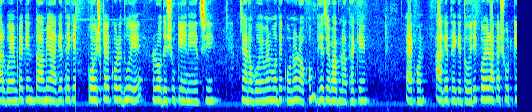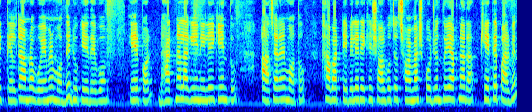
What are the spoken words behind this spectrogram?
আর বয়ামটা কিন্তু আমি আগে থেকে পরিষ্কার করে ধুয়ে রোদে শুকিয়ে নিয়েছি, যেন বয়ামের মধ্যে কোনো রকম ভেজে ভাব না থাকে। এখন আগে থেকে তৈরি করে রাখা শুটকির তেলটা আমরা বয়ামের মধ্যে ঢুকিয়ে দেব। এরপর ঢাকনা লাগিয়ে নিলেই কিন্তু আচারের মতো খাবার টেবিলে রেখে সর্বোচ্চ ছয় মাস পর্যন্তই আপনারা খেতে পারবেন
